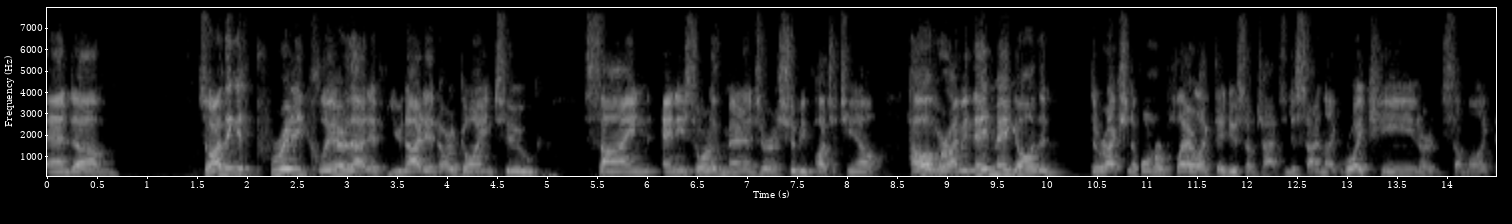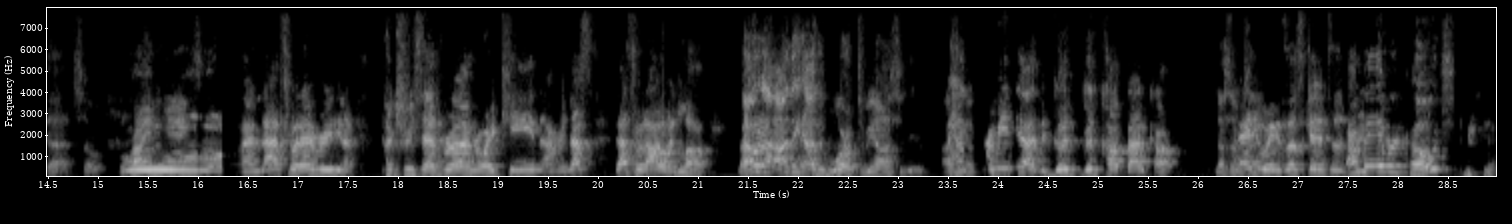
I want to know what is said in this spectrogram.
and um, so I think it's pretty clear that if United are going to sign any sort of manager, it should be Pochettino. However, I mean, they may go in the direction of former player like they do sometimes and just sign like Roy Keane or someone like that. So Ryan Giggs. Ooh, and that's what every you know Patrice Evra and Roy Keane. I mean, that's that's what I would love. that would, I think that would work, to be honest with you. I think I mean, yeah, the good good cop, bad cop. that's what I'm saying. Anyways, let's get into the. Have they ever coached?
